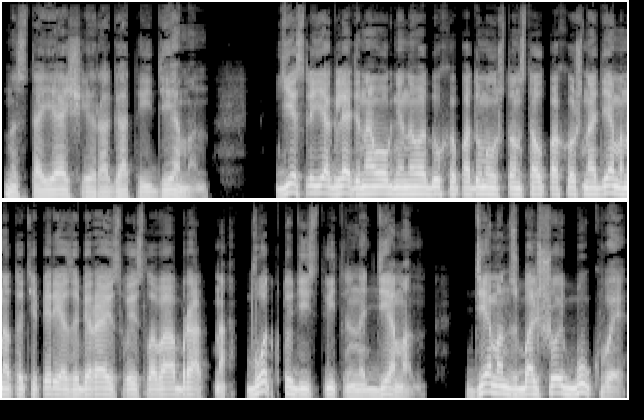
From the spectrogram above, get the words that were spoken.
настоящий рогатый демон. Если я, глядя на огненного духа, подумал, что он стал похож на демона, то теперь я забираю свои слова обратно. Вот кто действительно демон. Демон с большой буквы,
